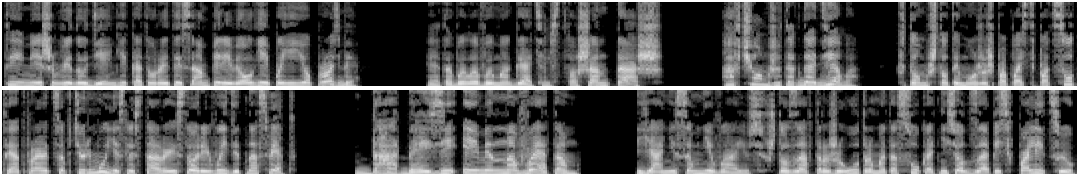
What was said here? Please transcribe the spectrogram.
Ты имеешь в виду деньги, которые ты сам перевел ей по ее просьбе? Это было вымогательство, шантаж. А в чем же тогда дело? В том, что ты можешь попасть под суд и отправиться в тюрьму, если старая история выйдет на свет. Да, Дейзи, именно в этом. Я не сомневаюсь, что завтра же утром эта сука отнесет запись в полицию.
